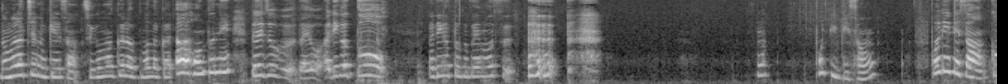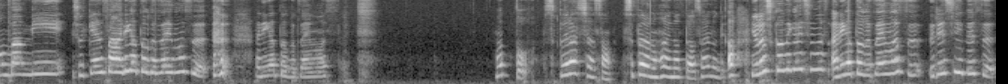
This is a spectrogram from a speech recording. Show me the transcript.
な？野村チーム K さんシグマクラブまだかい？あ本当に？大丈夫だよ。ありがとう。ありがとうございます。ん。ポリリさん？ポリリさんこんばんみ。初見さんありがとうございます。ありがとうございます。もっとスプラッシャーさんスプラのファンになったらそういうのであよろしくお願いします。ありがとうございます。嬉しいです。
